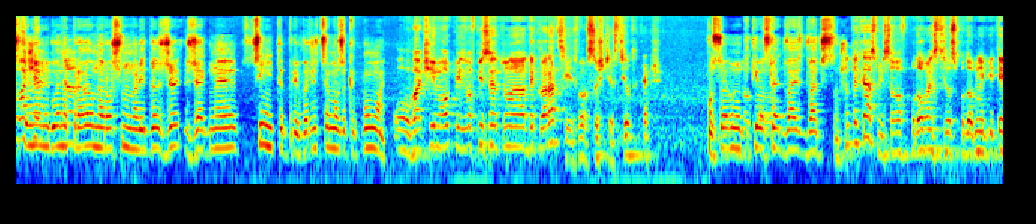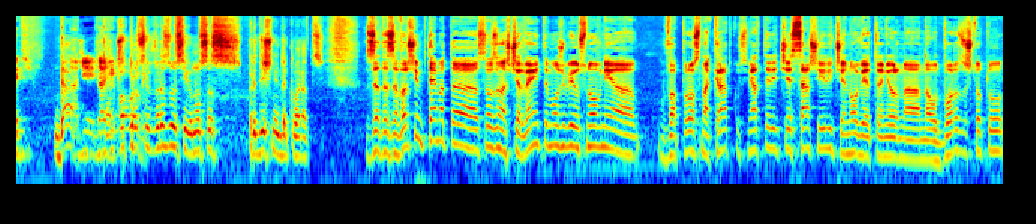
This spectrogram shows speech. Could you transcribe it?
обаче, не го е да. направил нарочно, нали, да же- жегне сините привържици, ама за какво му е? Обаче има опит в писането на декларации в същия стил, така че. Особено такива след 22 часа. Точно така, смисъл в подобен стил с подобни епитети. Да, Даже, даже и то по-груби. се връзва сигурно с предишни декларации. За да завършим темата, свързана с червените, може би основния въпрос на кратко. Смятате ли, че Саша или че е новият треньор на, на отбора, защото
